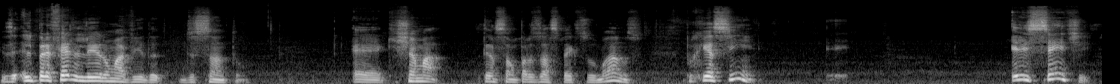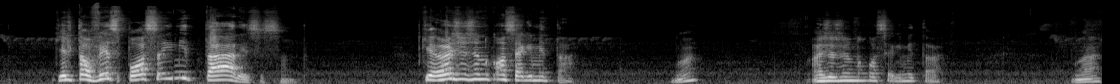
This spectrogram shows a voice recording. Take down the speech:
Dizer, ele prefere ler uma vida de santo é, que chama atenção para os aspectos humanos, porque assim ele sente que ele talvez possa imitar esse santo. Porque anjo a gente não consegue imitar. Não é? Anjo a gente não consegue imitar. Não é?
